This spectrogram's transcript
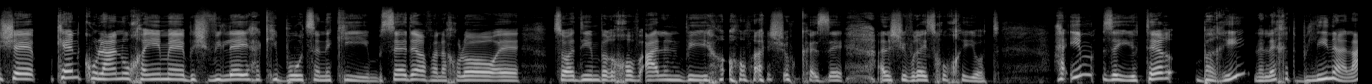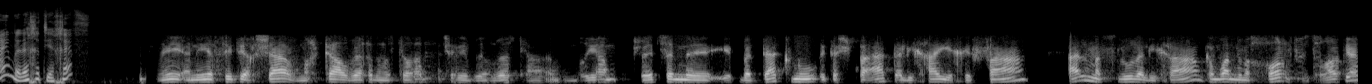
שכן, כולנו חיים uh, בשבילי הקיבוץ הנקיים, בסדר? ואנחנו לא uh, צועדים ברחוב אלנבי או משהו כזה על שברי זכוכיות. האם זה יותר בריא ללכת בלי נעליים, ללכת יחף? אני, אני עשיתי עכשיו מחקר ביחד עם הסטרטית שלי באוניברסיטה מרים, שבעצם uh, בדקנו את השפעת הליכה יחפה על מסלול הליכה, כמובן במכון פיזיותרפיה,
